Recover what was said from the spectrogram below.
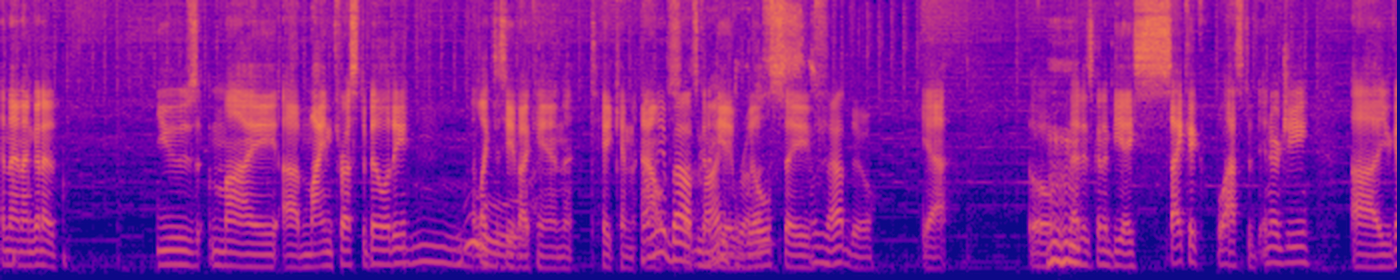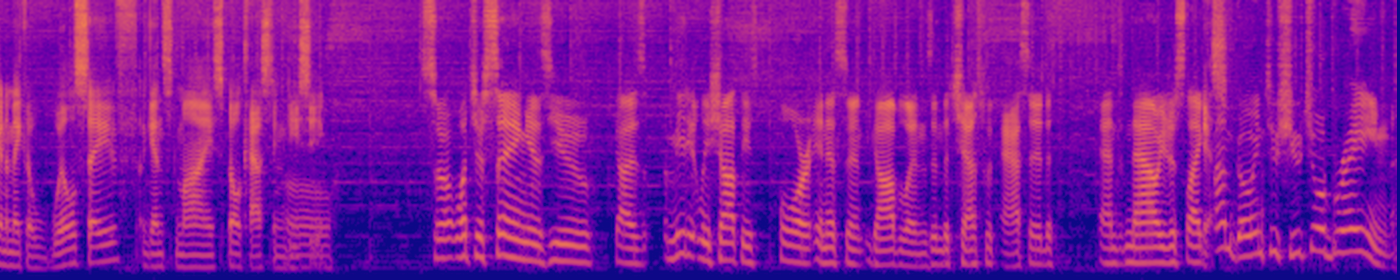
and then I'm gonna use my uh, mind thrust ability. I'd like to see if I can take him Tell out. me so about it's gonna be a mind will save. What does that do? Yeah. So that is going to be a psychic blast of energy. Uh, you're going to make a will save against my spellcasting DC. Oh. So what you're saying is you guys immediately shot these poor innocent goblins in the chest with acid, and now you're just like, Yes. I'm going to shoot your brain.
